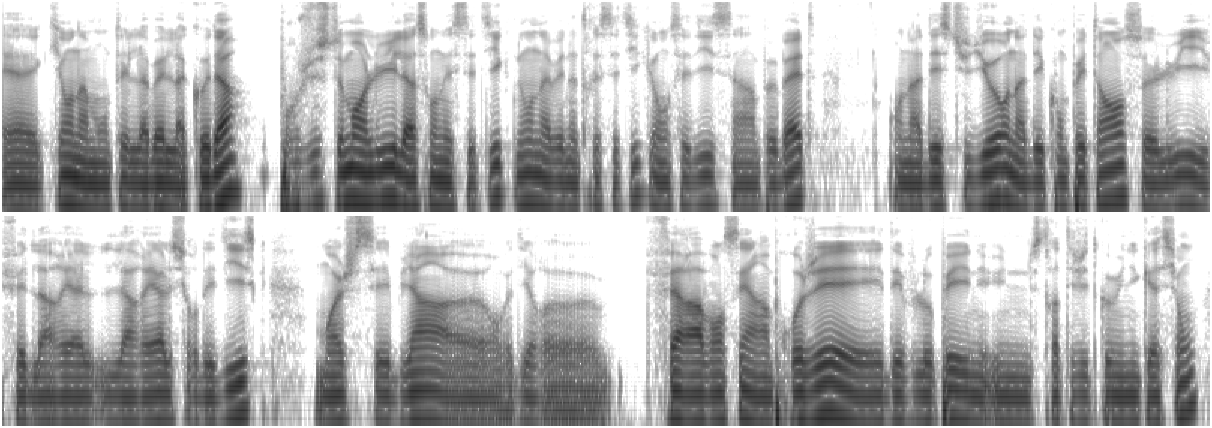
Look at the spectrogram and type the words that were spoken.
euh, qui on a monté le label La Coda. Pour justement, lui, il a son esthétique, nous on avait notre esthétique et on s'est dit c'est un peu bête. On a des studios, on a des compétences. Lui, il fait de la réal, la sur des disques. Moi, je sais bien, euh, on va dire, euh, faire avancer un projet et développer une- stratégie de communication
